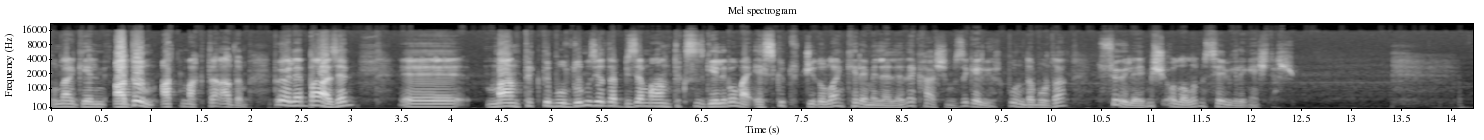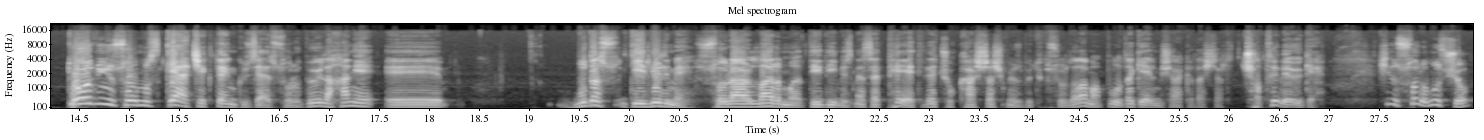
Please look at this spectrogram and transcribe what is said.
Bunlar gelin adım, atmaktan adım. Böyle bazen e, mantıklı bulduğumuz ya da bize mantıksız gelip ama eski Türkçe'de olan kelimelerle de karşımıza geliyor. Bunu da burada söylemiş olalım sevgili gençler. Dördüncü sorumuz gerçekten güzel soru. Böyle hani e, bu da gelir mi, sorarlar mı dediğimiz mesela TYT'de çok karşılaşmıyoruz bu tip sorular ama burada gelmiş arkadaşlar. Çatı ve öge. Şimdi sorumuz şu.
